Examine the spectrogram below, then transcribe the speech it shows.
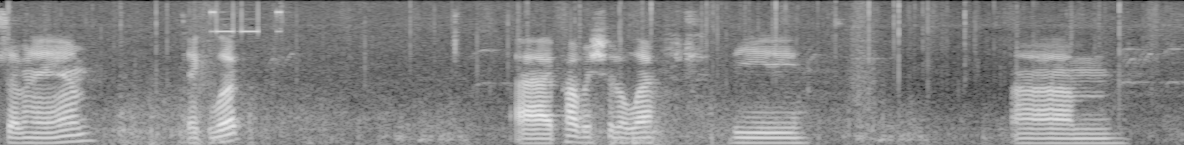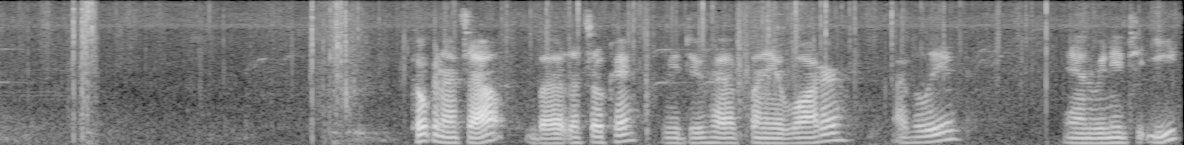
7 a.m. Take a look. I probably should have left the um, coconuts out, but that's okay. We do have plenty of water, I believe and we need to eat.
